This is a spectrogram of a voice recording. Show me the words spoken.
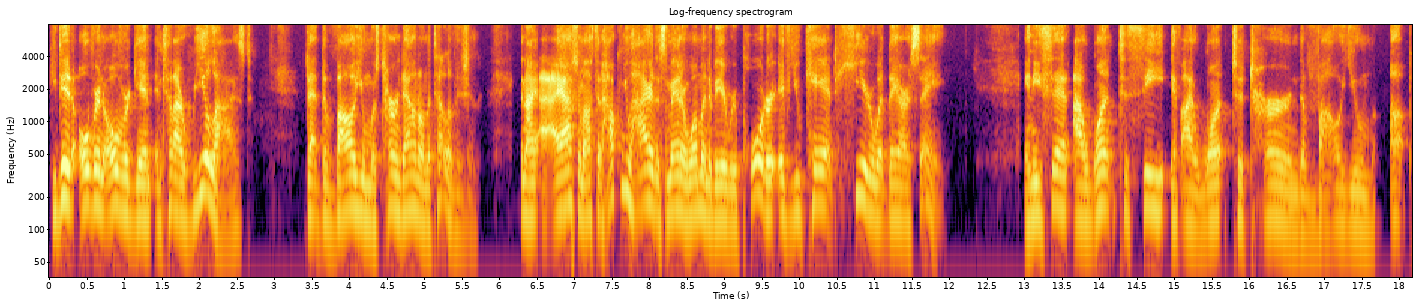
He did it over and over again until I realized that the volume was turned down on the television. And I, I asked him, I said, How can you hire this man or woman to be a reporter if you can't hear what they are saying? And he said, I want to see if I want to turn the volume up.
